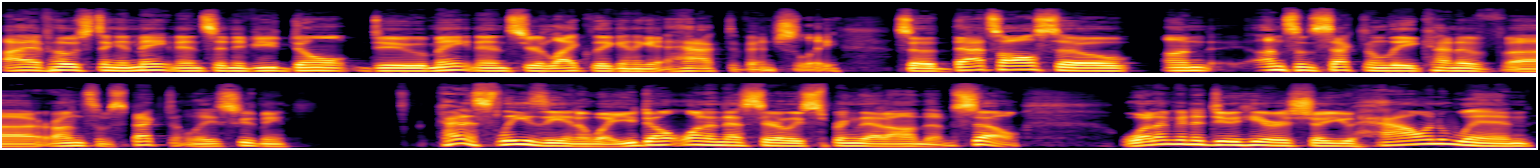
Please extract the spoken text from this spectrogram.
I have hosting and maintenance, and if you don't do maintenance, you're likely going to get hacked eventually. So that's also un, unsuspectingly kind of, uh, or unsuspectingly, excuse me, kind of sleazy in a way. You don't want to necessarily spring that on them. So what I'm going to do here is show you how and when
